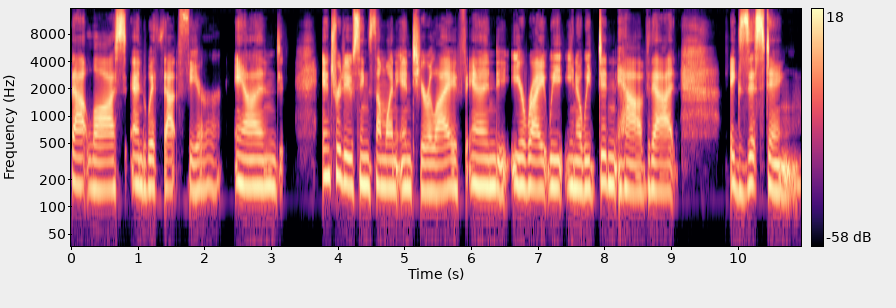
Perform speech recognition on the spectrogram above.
that loss and with that fear and introducing someone into your life. And you're right, we, you know, we didn't have that existing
